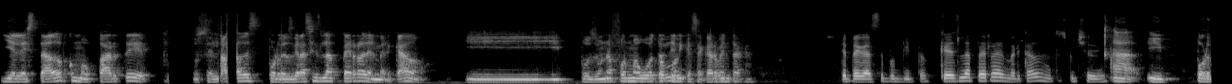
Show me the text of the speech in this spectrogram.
Y el Estado como parte, pues el Estado es, por desgracia es la perra del mercado y pues de una forma u otra tiene que sacar ventaja. Te pegaste un poquito. ¿Qué es la perra del mercado? No te escuché bien. Ah, y por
